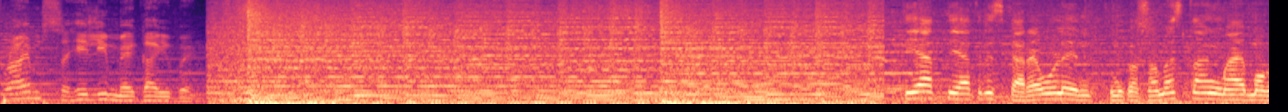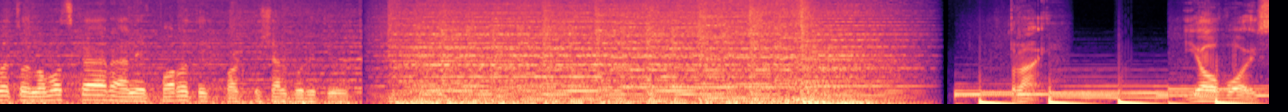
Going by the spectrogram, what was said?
Prime Saheli Mega Event. तियात्रीस कार्यावळीन तुमकां समेस्तांक माय मोगाचो नमस्कार आनी परत एक फावट खुशाल बरी दिवं Prime. Your voice,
